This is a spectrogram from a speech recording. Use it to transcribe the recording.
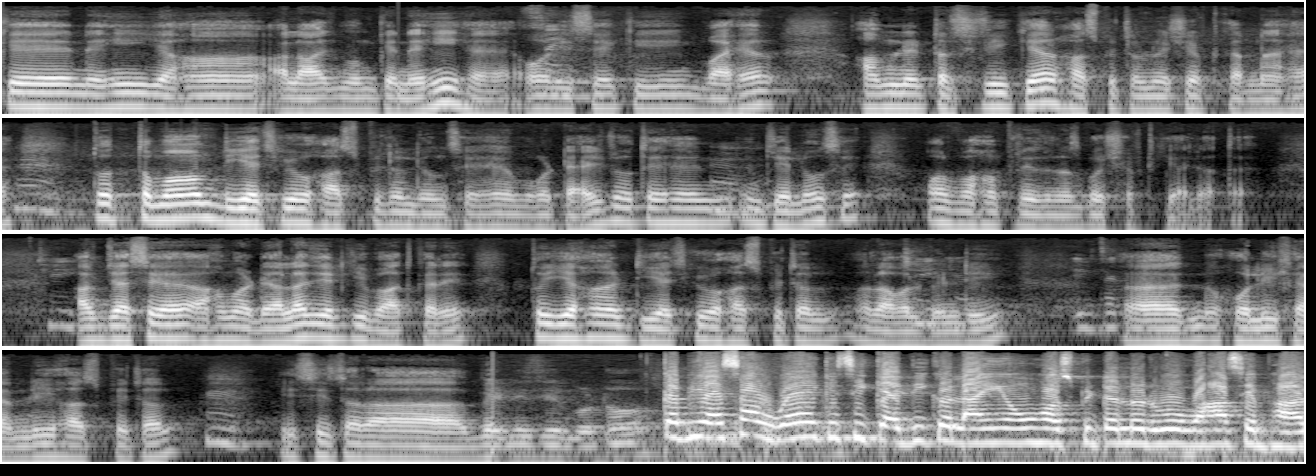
کہ نہیں یہاں علاج ممکن نہیں ہے اور اسے کہ باہر ہم نے ٹرشری کیئر ہاسپٹل میں شفٹ کرنا ہے تو تمام ڈی ایچ کیو ہاسپٹل جو سے ہیں وہ اٹیچڈ ہوتے ہیں جیلوں سے اور وہاں پریزنرز کو شفٹ کیا جاتا ہے۔ اب جیسے ہم اڈیالہ جیل کی بات کریں تو یہاں D H Q hospital Rawalpindi holy family hospital اسی طرح کبھی ایسا ہوا ہے کسی قیدی کو لائی ہوں ہاسپٹل اور وہ وہاں سے بھاگ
